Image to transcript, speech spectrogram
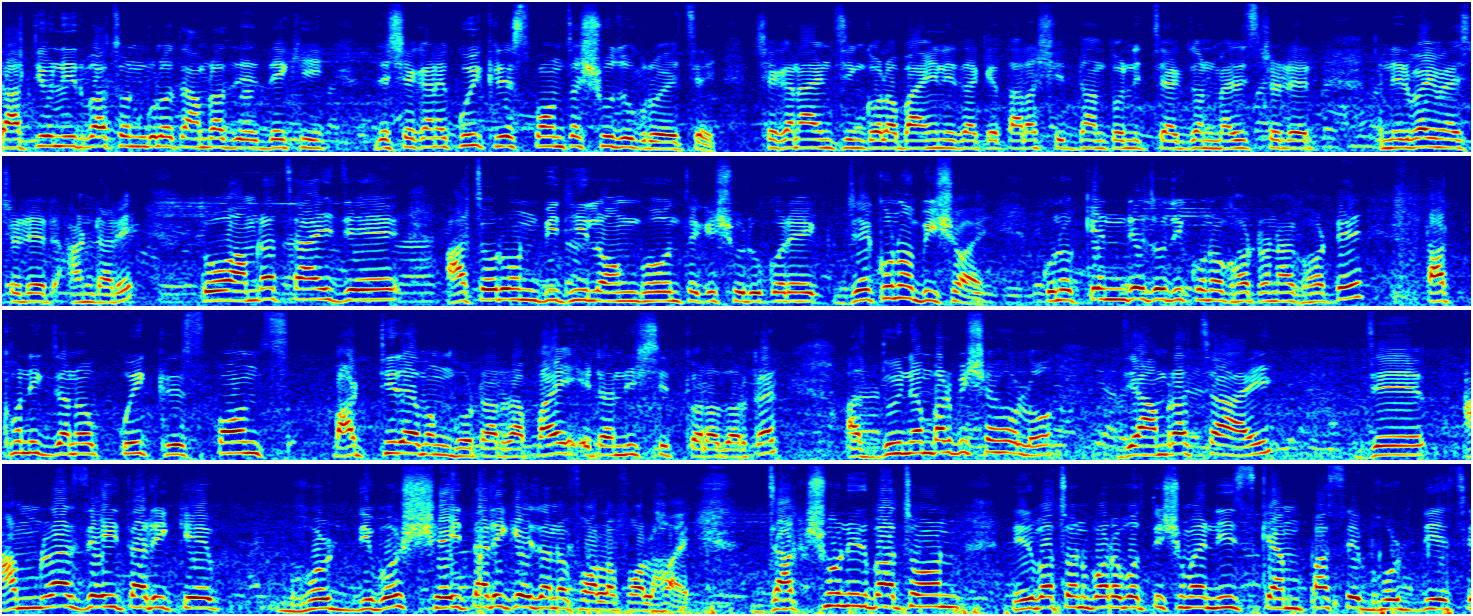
জাতীয় নির্বাচনগুলোতে আমরা দেখি যে সেখানে কুইক রেসপন্সের সুযোগ রয়েছে। সেখানে আইন শৃঙ্খলা বাহিনী থাকে, তারা সিদ্ধান্ত নিচ্ছে একজন ম্যাজিস্ট্রেটের, নির্বাহী ম্যাজিস্ট্রেটের আন্ডারে তো আমরা চাই যে আচরণ বিধি লঙ্ঘন থেকে শুরু করে যে কোনো বিষয়, কোনো কেন্দ্রে যদি কোনো ঘটনা ঘটে, তাৎক্ষণিক যেন কুইক রেসপন্স প্রার্থীরা এবং ভোটাররা পায়, এটা নিশ্চিত করা দরকার। আর দুই নম্বর বিষয় হলো যে আমরা চাই যে আমরা যেই তারিখে ভোট দিব সেই তারিখে যেন ফলাফল হয়। জাকসু নির্বাচন নির্বাচন পরবর্তী সময় নিজ ক্যাম্পাসে ভোট দিয়েছে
